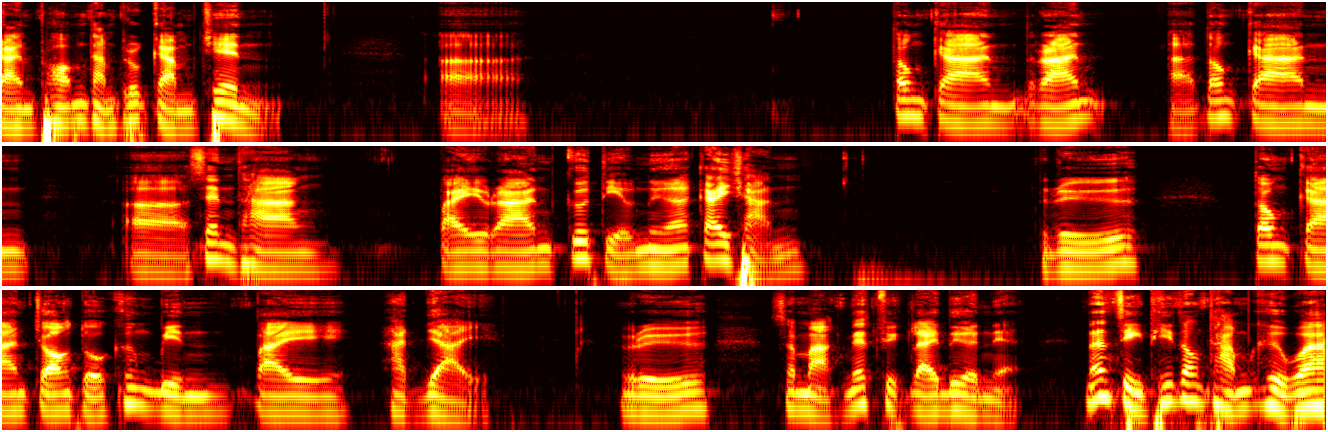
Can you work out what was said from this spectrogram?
การพร้อมทำธุรกรรม เช่น ต้องการร้านต้องการเส้นทาง ไปร้านก๋วยเตี๋ยวเนื้อใกล้ฉัน หรือต้องการจองตั๋วเครื่องบินไปหัดใหญ่ หรือสมัคร Netflix รายเดือนเนี่ย นั่นสิ่งที่ต้องทำก็คือว่า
